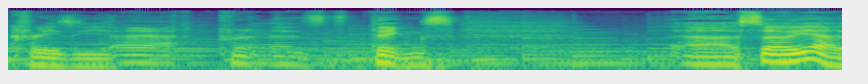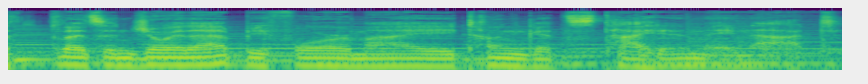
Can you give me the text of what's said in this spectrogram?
crazy Uh, pr- uh, things. Uh, so yeah, let's enjoy that before my tongue gets tied in a knot.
